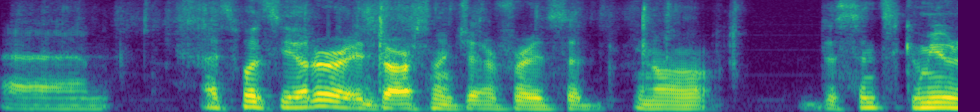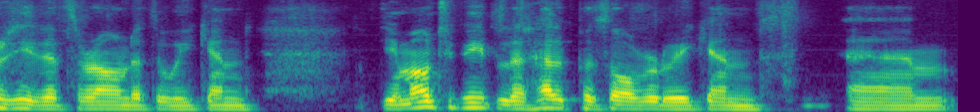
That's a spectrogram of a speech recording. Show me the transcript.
Um, I suppose the other endorsement, Jennifer, is that you know the sense of community that's around at the weekend, the amount of people that help us over the weekend, um,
